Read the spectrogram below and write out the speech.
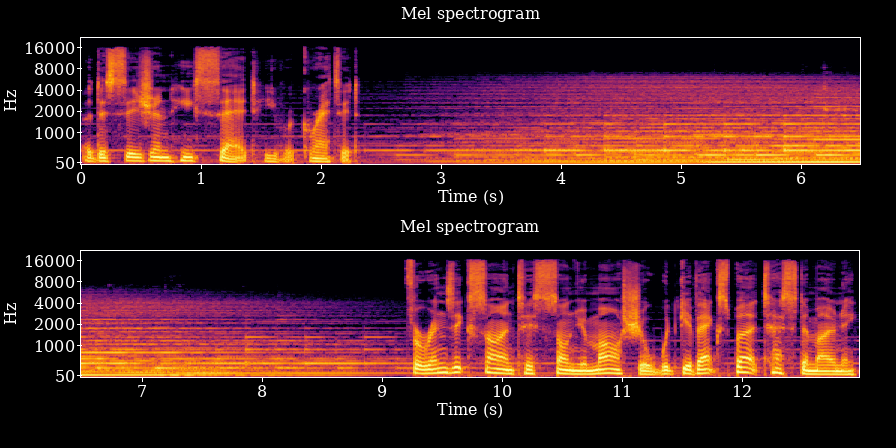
a decision he said he regretted. Forensic scientist Sonia Marshall would give expert testimony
